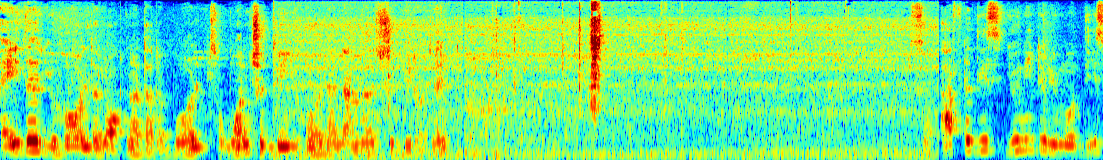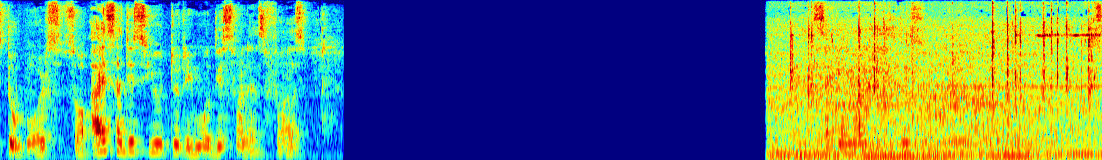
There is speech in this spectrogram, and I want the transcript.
either you hold the lock nut or the bolt. So one should be hold and another should be rotate. So after this you need to remove these two bolts. So i suggest you to remove this one as first second one is this one so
